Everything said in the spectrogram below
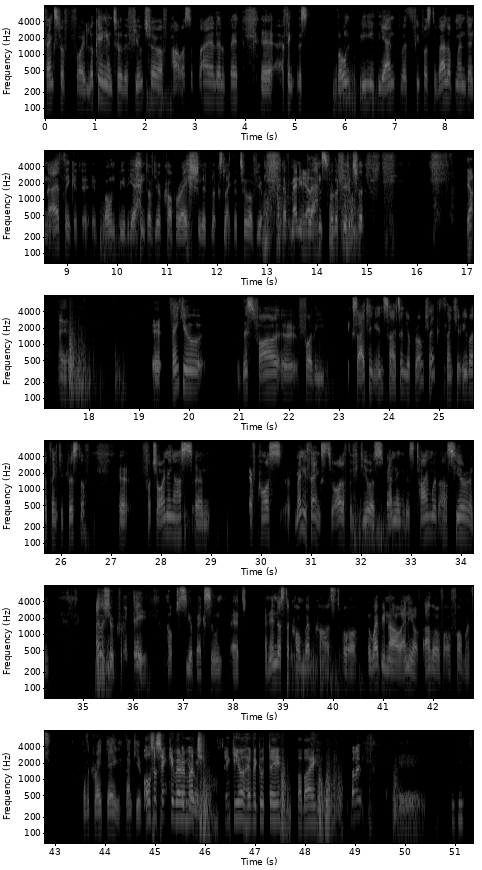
thanks for, for looking into the future of power supply a little bit. Uh, I think this won't be the end with FIEPOS development, and I think it, it won't be the end of your cooperation. It looks like the two of you have many yeah. plans for the future. Yeah. Uh, uh, thank you this far uh, for the exciting insights in your project. Thank you, Eva. Thank you, Christoph, uh, for joining us. And of course, many thanks to all of the viewers spending this time with us here. And I wish you a great day and hope to see you back soon at an Indus.com webcast or a webinar or any of other of our formats. Have a great day. Thank you. Also, thank you very thank much. You. Thank you. Have a good day. Bye-bye. Bye. -bye. Bye.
